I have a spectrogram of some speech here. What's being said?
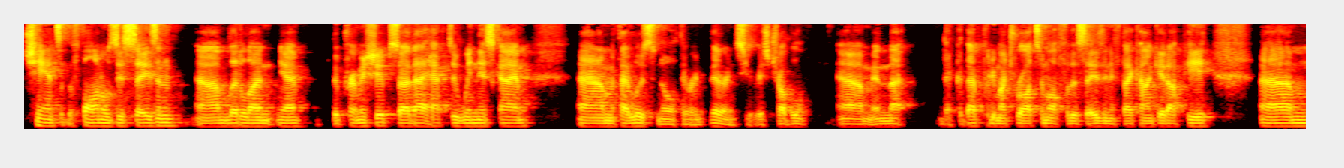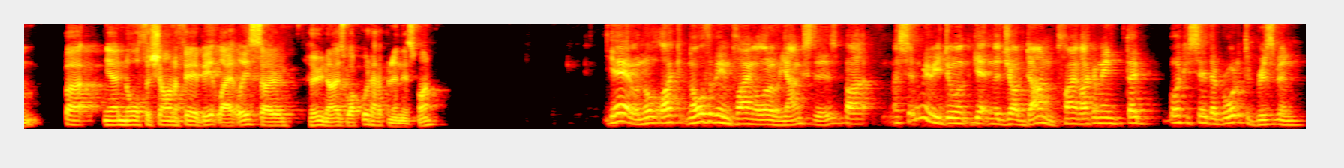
chance at the finals this season, um, let alone you know the premiership. So they have to win this game. Um, if they lose to North, they're in, they're in serious trouble. Um, and that, that that pretty much writes them off for the season if they can't get up here. Um, but know, North are showing a fair bit lately, so who knows what could happen in this one. Yeah, well, North, like North have been playing a lot of youngsters, but I seem to be doing getting the job done. Playing like I mean, they like I said, they brought it to Brisbane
